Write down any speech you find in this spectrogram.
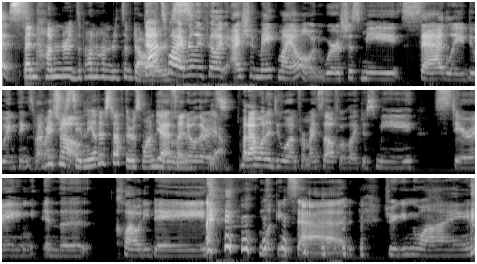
kids. spend hundreds upon hundreds of dollars. That's why I really feel like I should make my own, where it's just me sadly doing things by Have myself. you seen the other stuff? There's one. yes, who- I know there's, Yeah. but I want to do one for myself of like just me staring in the cloudy day, looking sad, drinking wine.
